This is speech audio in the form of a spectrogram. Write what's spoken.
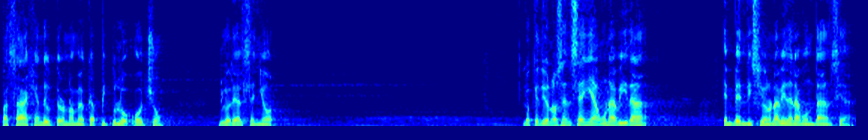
pasaje en Deuteronomio capítulo 8, gloria al Señor. Lo que Dios nos enseña, una vida en bendición, una vida en abundancia.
